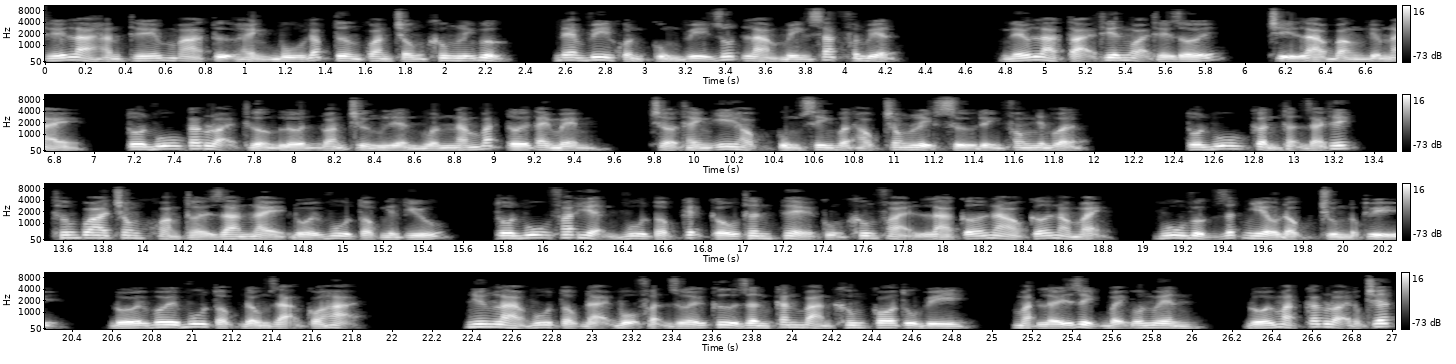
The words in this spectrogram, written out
thế là hắn thế mà tự hành bù đắp tương quan chống không lĩnh vực đem vi khuẩn cùng vi rút làm minh sắc phân biệt. Nếu là tại thiên ngoại thế giới, chỉ là bằng điểm này, tôn vũ các loại thưởng lớn đoán chừng liền muốn nắm bắt tới tay mềm trở thành y học cùng sinh vật học trong lịch sử đỉnh phong nhân vật. Tôn vũ cẩn thận giải thích, thông qua trong khoảng thời gian này đối vu tộc nghiên cứu, tôn vũ phát hiện vu tộc kết cấu thân thể cũng không phải là cỡ nào cỡ nào mạnh, vu vực rất nhiều độc trùng độc thủy, đối với vu tộc đồng dạng có hại. Nhưng là vu tộc đại bộ phận dưới cư dân căn bản không có tu vi, mặt lấy dịch bệnh ôn nguyên, đối mặt các loại độc chất,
